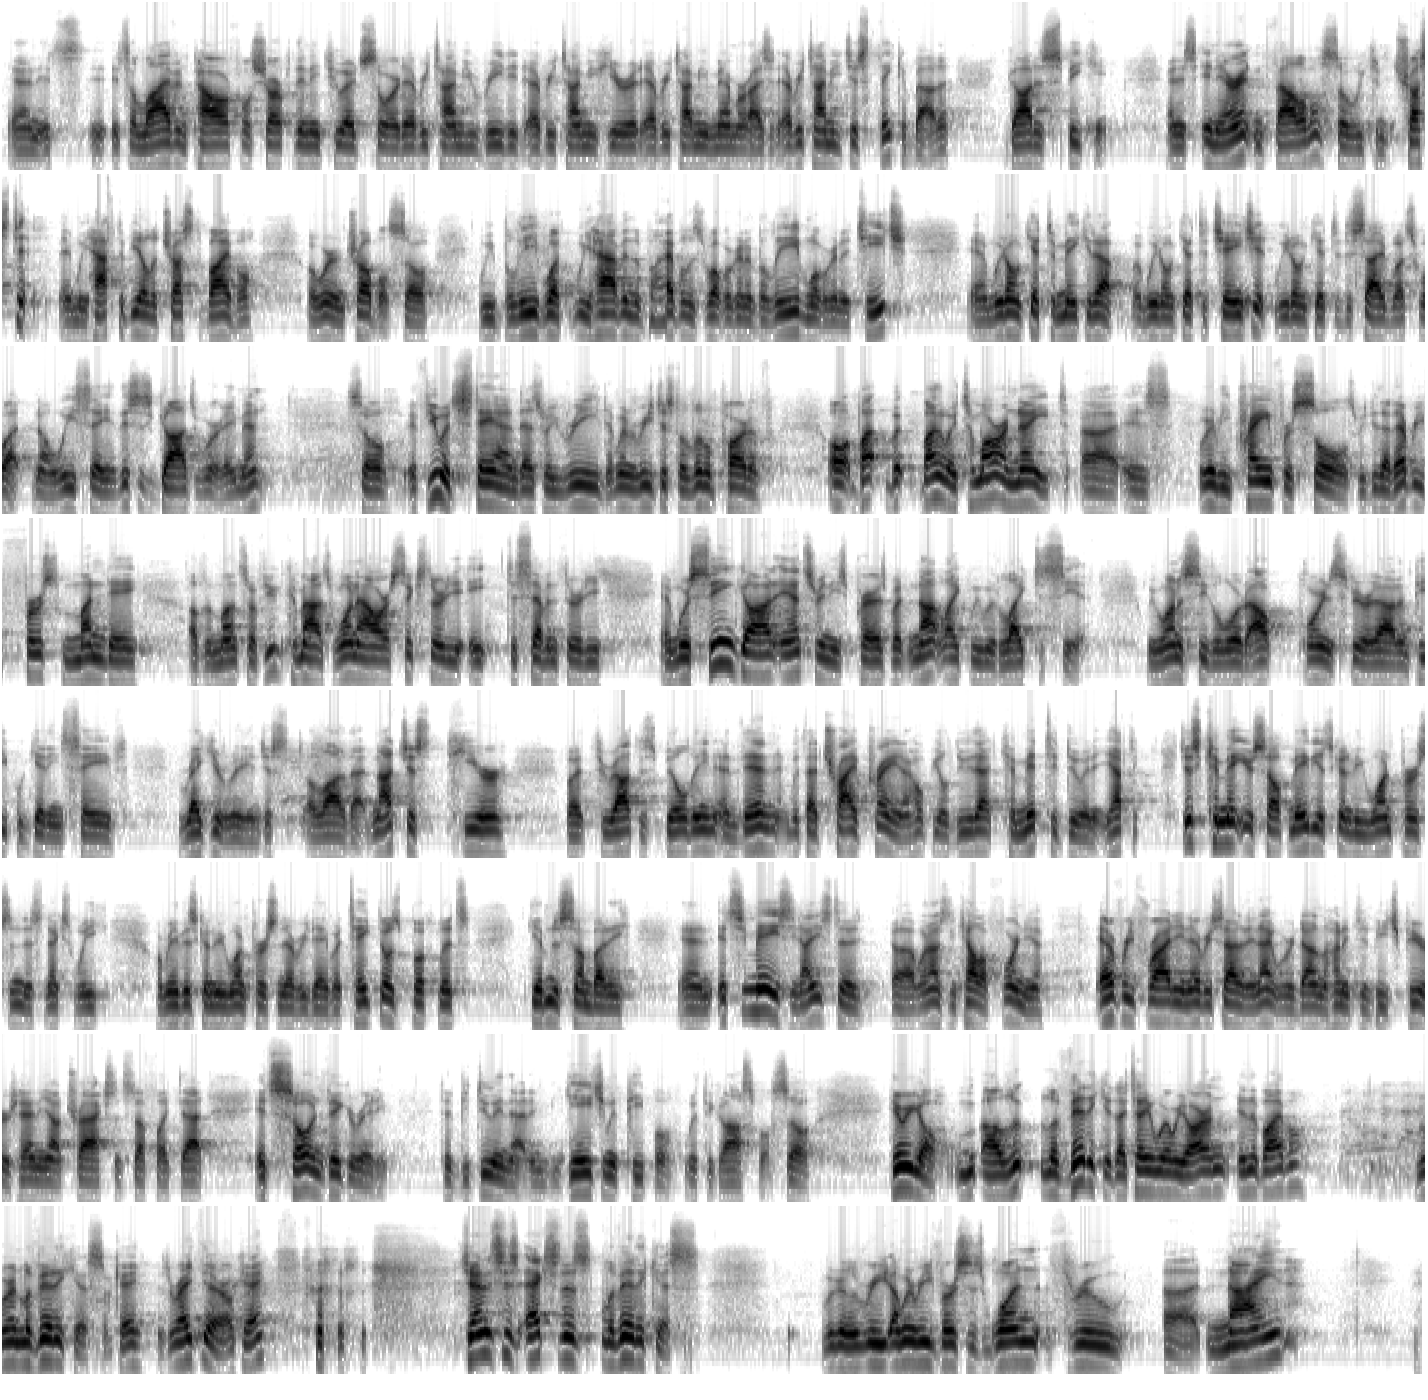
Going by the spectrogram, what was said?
And it's, it's alive and powerful, sharper than a two edged sword. Every time you read it, every time you hear it, every time you memorize it, every time you just think about it, God is speaking. And it's inerrant, infallible, so we can trust it, and we have to be able to trust the Bible, or we're in trouble. So we believe what we have in the Bible is what we're going to believe and what we're going to teach. And we don't get to make it up, and we don't get to change it. We don't get to decide what's what. No, we say this is God's word. Amen? So if you would stand as we read, I'm going to read just a little part of. Oh, but, but by the way, tomorrow night uh, is we're going to be praying for souls. We do that every first Monday of the month. So if you can come out, it's one hour, 6:30 to 8 to 7:30, and we're seeing God answering these prayers, but not like we would like to see it. We want to see the Lord outpouring His Spirit out and people getting saved regularly, and just a lot of that. Not just here, but throughout this building. And then with that, try praying. I hope you'll do that. Commit to doing it. You have to just commit yourself. Maybe it's going to be one person this next week, or maybe it's going to be one person every day. But take those booklets, give them to somebody. And it's amazing. I used to, uh, when I was in California, every Friday and every Saturday night, we were down in the Huntington Beach Piers handing out tracts and stuff like that. It's so invigorating to be doing that and engaging with people with the gospel. So here we go. Uh, Le- Leviticus, did I tell you where we are in, in the Bible? We're in Leviticus, okay? It's right there, okay? Genesis, Exodus, Leviticus. We're going to read, I'm going to read verses 1 through uh, 9.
